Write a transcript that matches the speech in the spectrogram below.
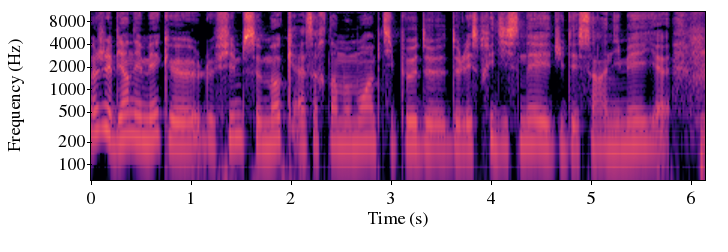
Moi, j'ai bien aimé que le film se moque à certains moments un petit peu de, de l'esprit Disney et du dessin animé. Hmm.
